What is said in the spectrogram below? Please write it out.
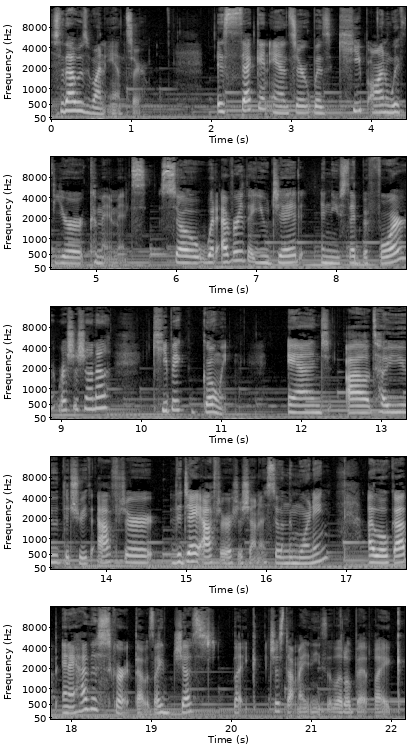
So that was one answer. his second answer was keep on with your commitments. So, whatever that you did and you said before Rosh Hashanah, keep it going. And I'll tell you the truth after the day after Rosh Hashanah. So, in the morning, I woke up and I had this skirt that was like just like just at my knees a little bit like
